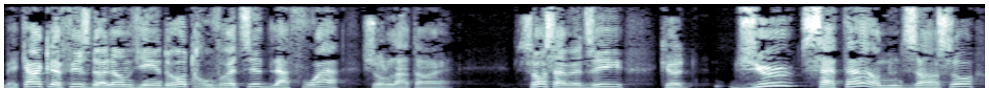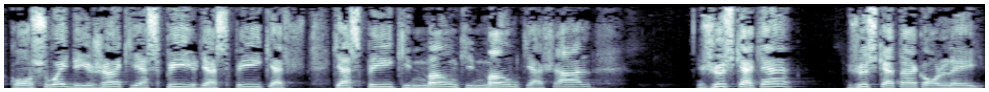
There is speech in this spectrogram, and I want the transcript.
Mais quand le Fils de l'homme viendra, trouvera-t-il de la foi sur la terre? Ça, ça veut dire que Dieu s'attend en nous disant ça qu'on soit des gens qui aspirent, qui aspirent, qui, aspirent, qui demandent, qui demandent, qui achalent. Jusqu'à quand? Jusqu'à temps qu'on l'ait.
